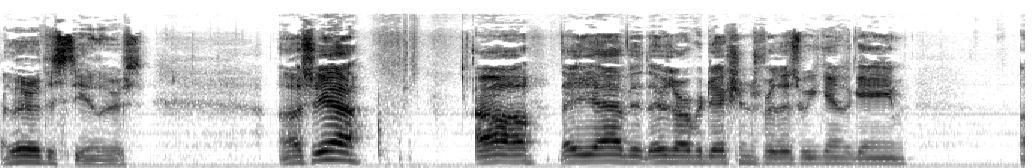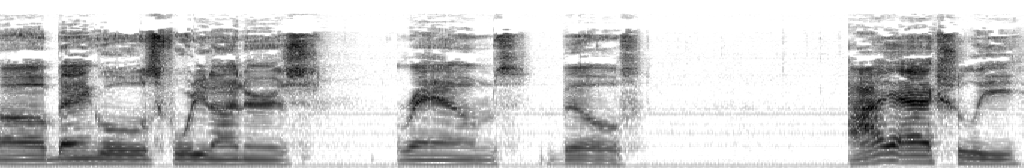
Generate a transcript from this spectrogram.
they're the Steelers. Uh, so yeah, uh, there you have it. There's our predictions for this weekend's game. Uh, Bengals, 49ers, Rams, Bills. I actually,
